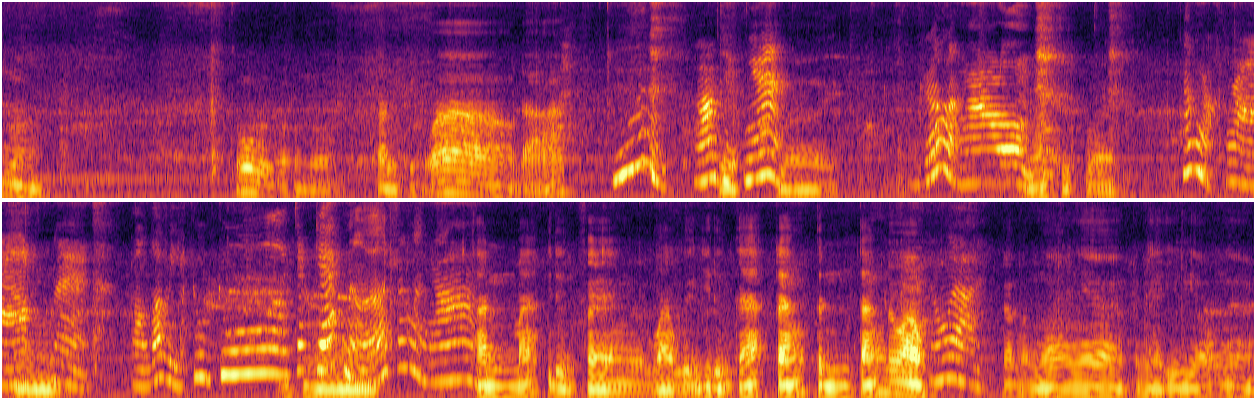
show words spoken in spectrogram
đúng rồi Ồ, rất là ngon thành thiệt wow đã Ừ. Ngon thiệt nha. rồi Rất là ngon luôn. rất tuyệt vời Rất ngọt ngọt Ừ. nè. Còn có vị chua chua chát chát nữa rất là ngon. Thanh mát với đường phèn rồi hòa quyện với đường cát trắng tinh trắng đúng không? Đúng rồi. Rất là ngon nha cả nhà yêu dấu nha.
